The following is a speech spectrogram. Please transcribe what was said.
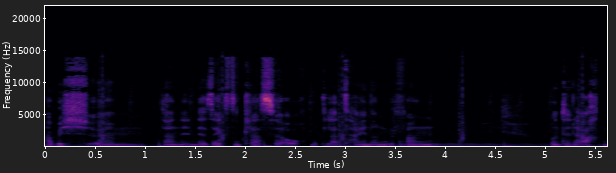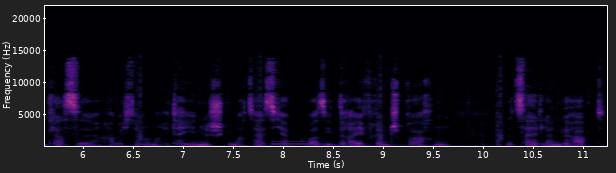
habe ich ähm, dann in der sechsten Klasse auch mit Latein angefangen. Und in der achten Klasse habe ich dann auch noch Italienisch gemacht. Das heißt, ich habe quasi drei Fremdsprachen eine Zeit lang gehabt.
